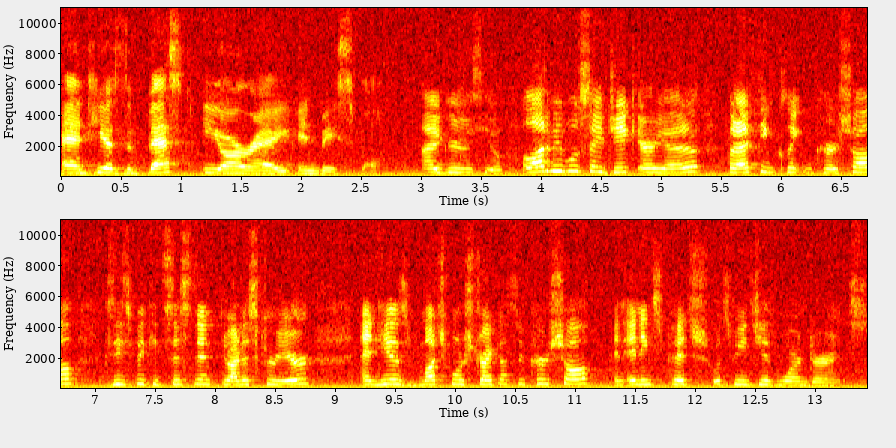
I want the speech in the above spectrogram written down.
and he has the best ERA in baseball. I agree with you. A lot of people say Jake Arrieta, but I think Clayton Kershaw because he's been consistent throughout his career, and he has much more strikeouts than Kershaw and innings pitched, which means he has more endurance.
